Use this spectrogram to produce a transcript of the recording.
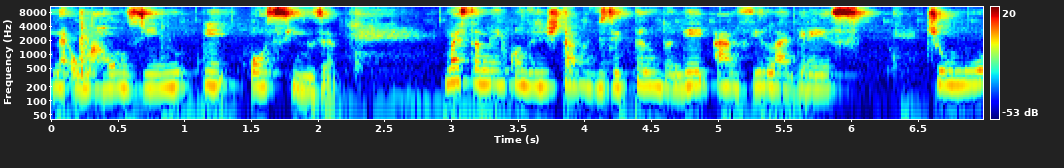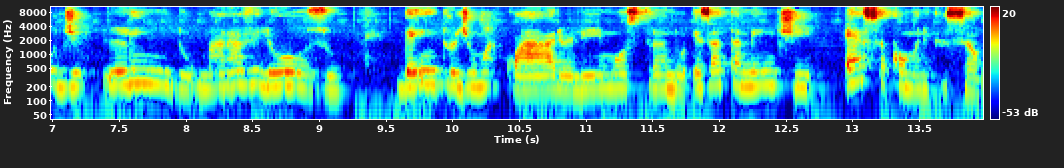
né, o marronzinho e o cinza. Mas também quando a gente estava visitando ali a Vila Gres, tinha um mood lindo, maravilhoso, dentro de um aquário ali, mostrando exatamente essa comunicação.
